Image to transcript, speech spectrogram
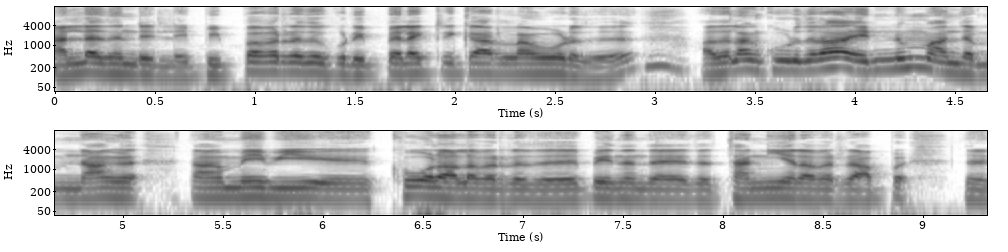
நல்லதுன்னு இல்லை. இப்போ இப்போ வர்றது கூட இப்போ எலக்ட்ரிக் கார்லாம் ஓடுது. அதெல்லாம் கூடுதலாக இன்னும் அந்த நாங்கள் நாங்கள் மேபி கோலால் வர்றது இப்போ இந்த இந்த தண்ணியால் வர்ற அப்போ இந்த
